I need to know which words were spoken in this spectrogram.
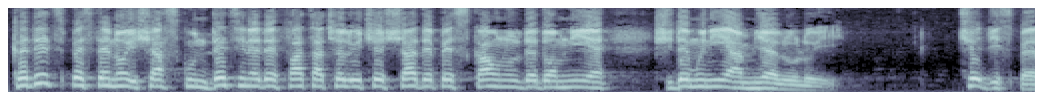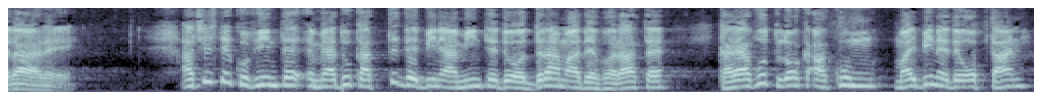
Cădeți peste noi și ascundeți-ne de fața celui ce șade pe scaunul de domnie și de mânia mielului. Ce disperare! Aceste cuvinte îmi aduc atât de bine aminte de o dramă adevărată care a avut loc acum mai bine de 8 ani,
